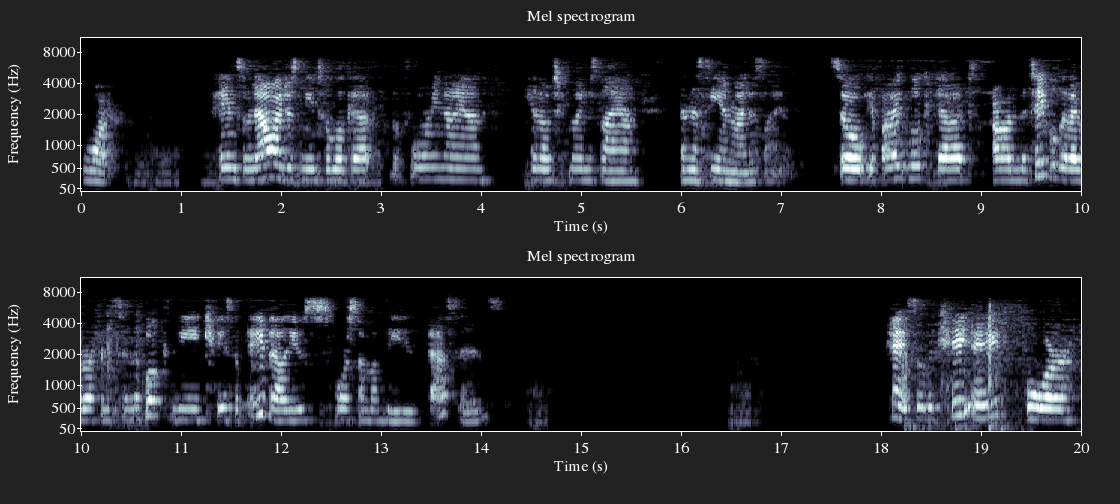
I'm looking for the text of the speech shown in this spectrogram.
water. Okay, and so now I just need to look at the fluorine ion, NO2 minus ion, and the CN minus ion. So if I look at on the table that I referenced in the book, the K sub A values for some of these acids. Okay, so the Ka for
